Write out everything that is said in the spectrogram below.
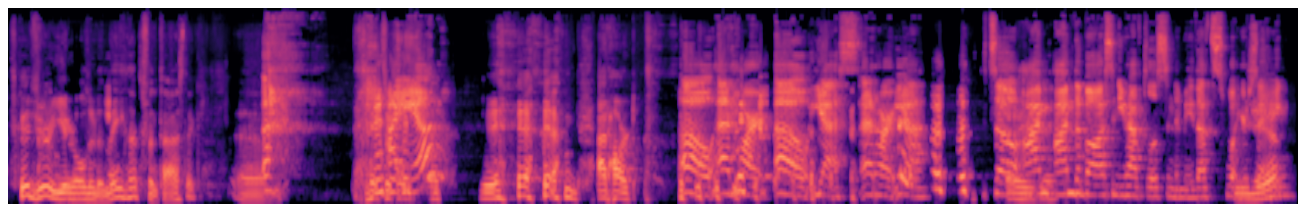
it's good. You're a year older than me. That's fantastic. Um, I am. Yeah, at heart. Oh, at heart. Oh, yes, at heart. Yeah. So I'm go. I'm the boss, and you have to listen to me. That's what you're saying.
